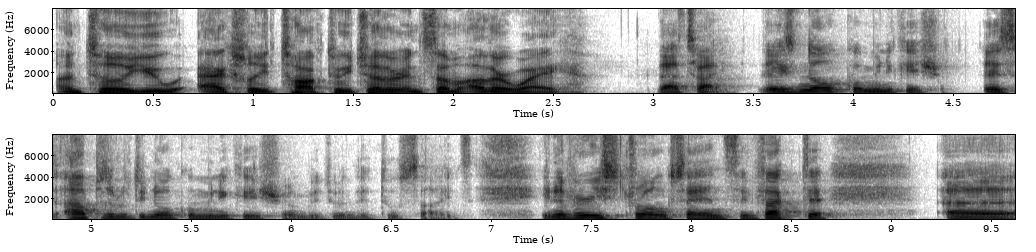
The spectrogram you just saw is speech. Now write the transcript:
until you actually talk to each other in some other way. That's right. There's no communication. There's absolutely no communication between the two sides in a very strong sense. In fact, uh, uh,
